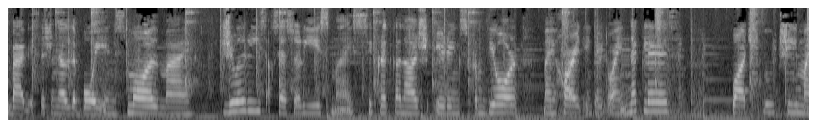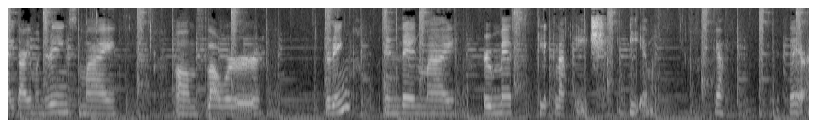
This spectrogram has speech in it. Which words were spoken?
bag is the Chanel The Boy in small. My jewelries, accessories, my secret canage earrings from Dior, my heart intertwined necklace, watch Gucci, my diamond rings, my um, flower ring, and then my Hermes Click Clack H PM. Yeah. There.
